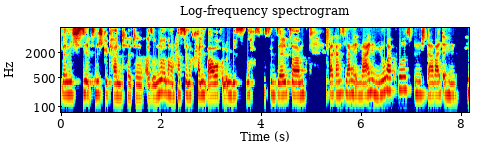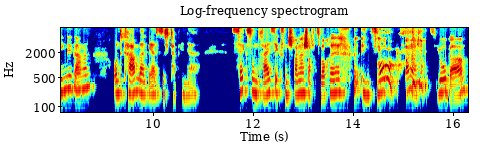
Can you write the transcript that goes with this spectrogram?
wenn ich sie jetzt nicht gekannt hätte. Also ne, dann hast du ja noch keinen Bauch und irgendwie ist es noch ein bisschen seltsam. Ich war ganz lange in meinem Yogakurs, bin ich da weiterhin hingegangen und kam dann erst, ich glaube, in der 36. Schwangerschaftswoche ins oh. Schwangerschafts-Yoga.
